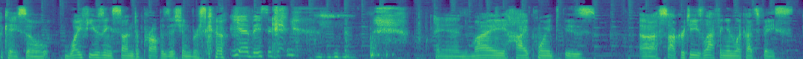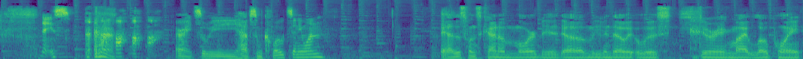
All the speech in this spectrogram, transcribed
Okay, so wife using son to proposition Brisco, Yeah, basically. and my high point is uh, Socrates laughing in Lacutte's face. nice. All right, so we have some quotes. Anyone? Yeah, this one's kind of morbid, um, even though it was during my low point.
